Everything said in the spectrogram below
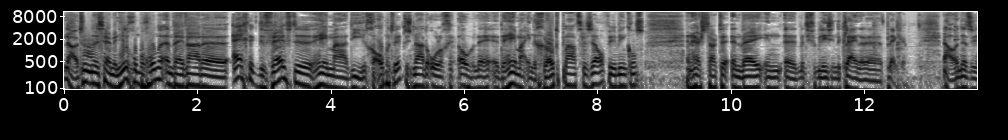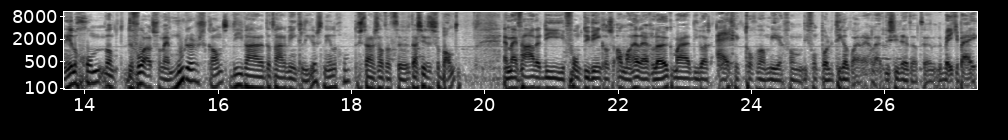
nou, toen eh, zijn we in Hillegom begonnen. En wij waren eigenlijk de vijfde HEMA die geopend werd. Dus na de oorlog opende de HEMA in de grote plaatsen zelf, weer winkels. En herstarten. En wij in, eh, met die families in de kleinere plekken. Nou, en dat is in Hillegom. Want de voorouders van mijn moeders kant, die waren, dat waren winkeliers in Hillegom. Dus daar, zat het, eh, daar zit het verband. En mijn vader die vond die winkels allemaal heel erg leuk. Maar die was eigenlijk toch wel meer van... Die vond politiek ook wel heel erg leuk. Dus die deed dat eh, een beetje bij.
